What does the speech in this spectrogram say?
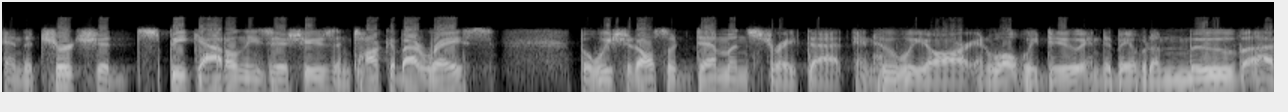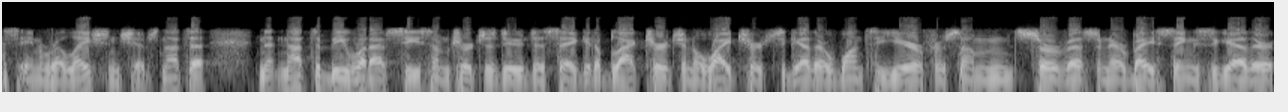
And the church should speak out on these issues and talk about race but we should also demonstrate that and who we are and what we do and to be able to move us in relationships. Not to not to be what i see some churches do to say get a black church and a white church together once a year for some service and everybody sings together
